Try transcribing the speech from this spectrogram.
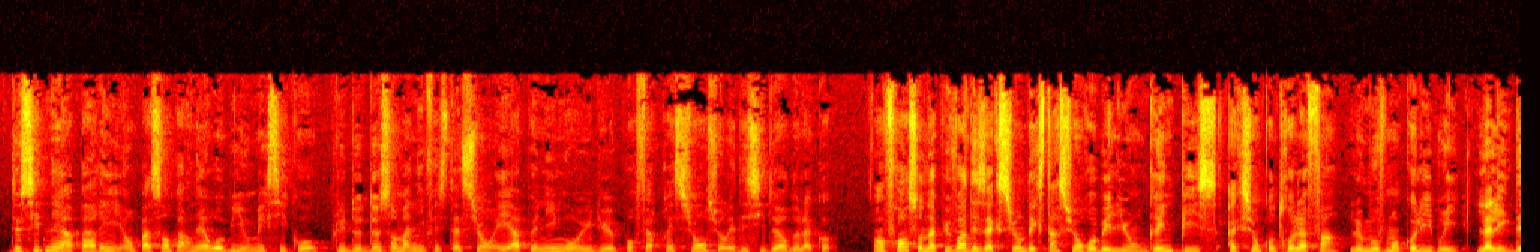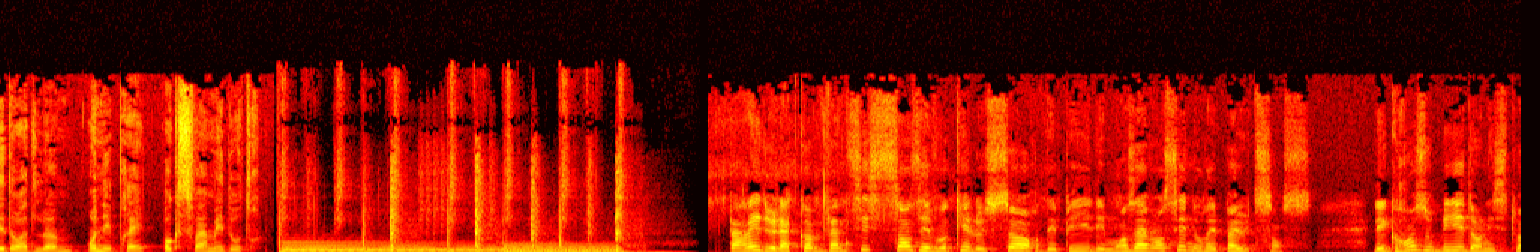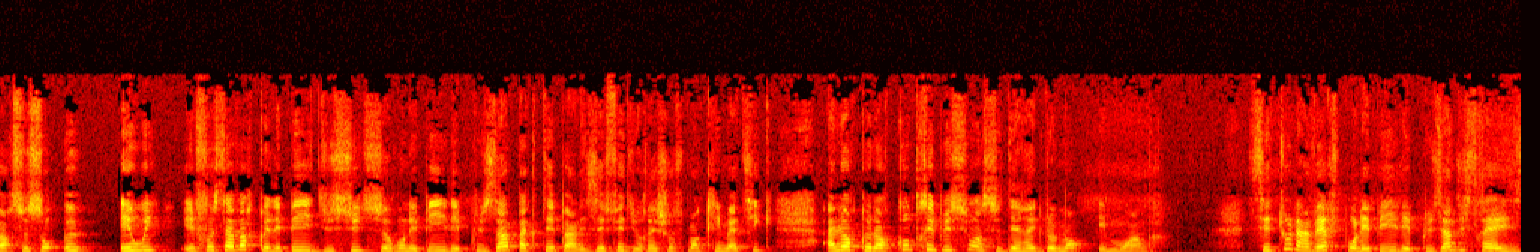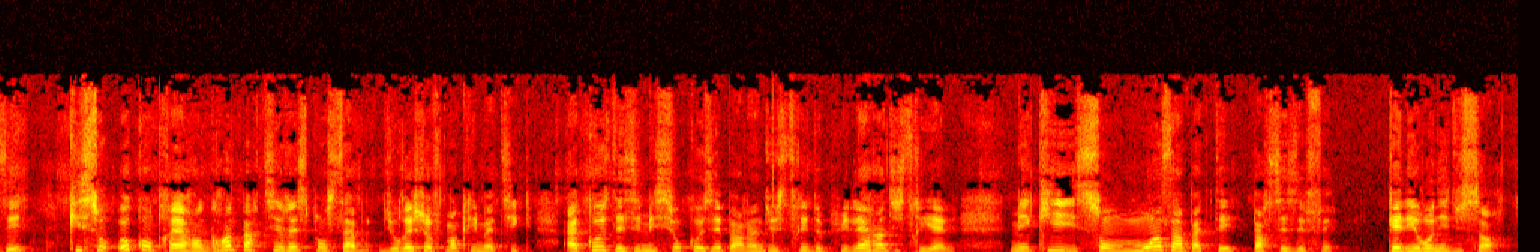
De Sydney à Paris, en passant par Nairobi au Mexico, plus de 200 manifestations et happenings ont eu lieu pour faire pression sur les décideurs de la COP. En France, on a pu voir des actions d'extinction rébellion, Greenpeace, Action contre la faim, le mouvement Colibri, la Ligue des droits de l'homme, On est prêt, Oxfam et d'autres. Parler de la COP26 sans évoquer le sort des pays les moins avancés n'aurait pas eu de sens. Les grands oubliés dans l'histoire, ce sont eux. Et oui, il faut savoir que les pays du Sud seront les pays les plus impactés par les effets du réchauffement climatique, alors que leur contribution à ce dérèglement est moindre. C'est tout l'inverse pour les pays les plus industrialisés, qui sont au contraire en grande partie responsables du réchauffement climatique à cause des émissions causées par l'industrie depuis l'ère industrielle, mais qui sont moins impactés par ces effets. Quelle ironie du sort.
